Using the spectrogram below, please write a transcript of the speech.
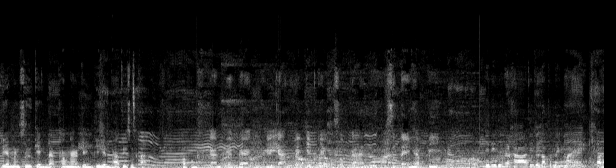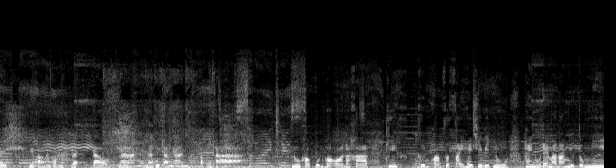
เรียนหนังสือเก่ง และทำงานเก่งที่เห็นภาพที่สุดครับครับผมการเปลี่ยนแปลงคือการไปเก็บเกี่ยวประสบการณ์ stay happy ยินดีด้วยนะคะที่ได้รับตำแหน่งใหม่ขอให้มีความมั่นคงและก้าวหน้าในหน้าที่การงานขอบคุณค่ะ หนูขอบคุณพออนะคะ ที่คืนความสดใสให้ชีวิตหนู ให้หนูได้มานั่งอยู่ตรงนี้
